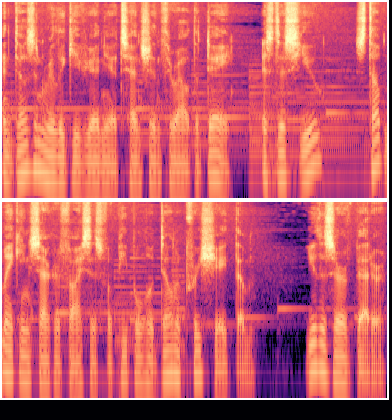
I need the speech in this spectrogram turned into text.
and doesn't really give you any attention throughout the day. Is this you? Stop making sacrifices for people who don't appreciate them. You deserve better.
